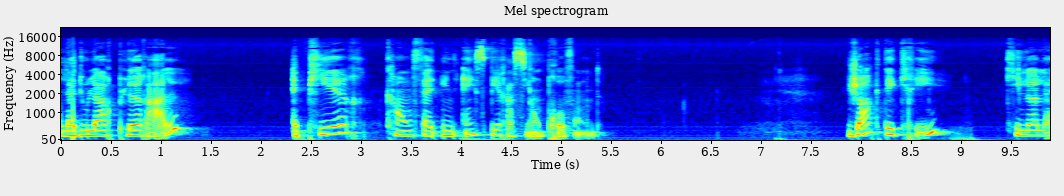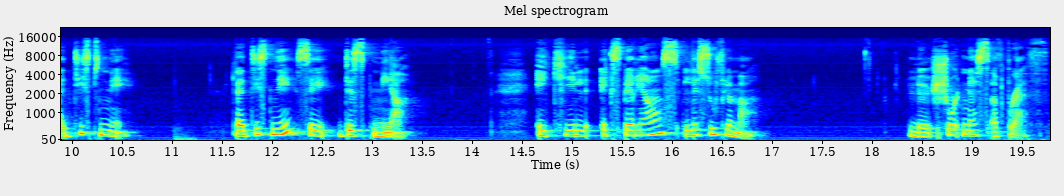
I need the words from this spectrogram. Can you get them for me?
La douleur pleurale est pire quand on fait une inspiration profonde. Jacques décrit qu'il a la dyspnée. La dyspnée, c'est dyspnea, et qu'il expérience l'essoufflement, le shortness of breath.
